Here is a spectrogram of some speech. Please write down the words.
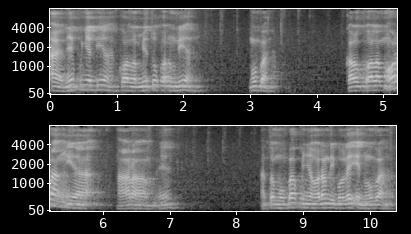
Airnya punya dia kolamnya itu kolam dia. Mubah. Kalau kolam orang ya haram ya. Atau mubah punya orang dibolehin mubah.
